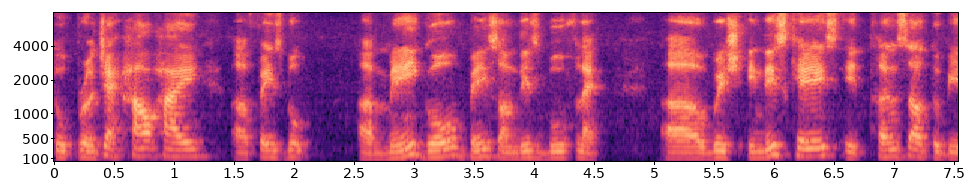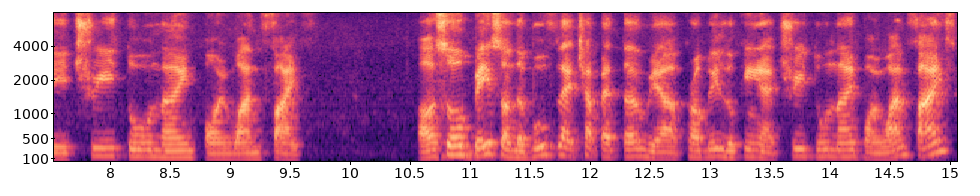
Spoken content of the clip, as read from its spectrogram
to project how high uh, Facebook uh, may go based on this bull flag, uh, which in this case, it turns out to be 329.15. Also, based on the bull flag chart pattern, we are probably looking at 329.15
